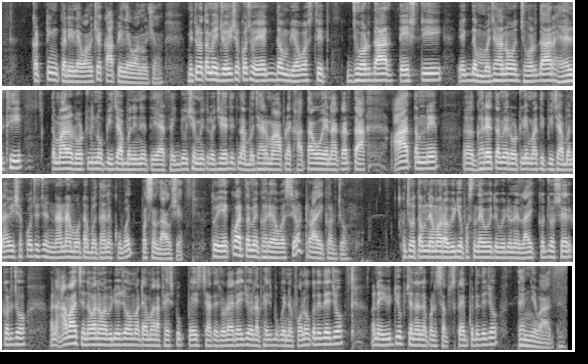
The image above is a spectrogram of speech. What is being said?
કટિંગ કરી લેવાનું છે, કાપી લેવાનું છે. મિત્રો, તમે જોઈ શકો છો, એકદમ વ્યવસ્થિત, જોરદાર, ટેસ્ટી, એકદમ મજાનો, જોરદાર, હેલ્થી તમારા રોટલીનો પીઝા બનીને તૈયાર થઈ ગયો છે. મિત્રો, જે રીતના બજારમાં આપણે ખાતા હોય એના કરતાં આ તમને ઘરે તમે રોટલીમાંથી પીઝા બનાવી શકો છો, જે નાના મોટા બધાને ખૂબ જ પસંદ આવશે. તો એકવાર તમે ઘરે અવશ્ય ટ્રાય કરજો. જો તમને અમારો વીડિયો પસંદ આવ્યો હોય તો વિડીયોને લાઇક કરજો શેર કરજો, અને આવા જ નવા નવા વીડિયો જોવા માટે અમારા ફેસબુક પેજ સાથે જોડાઈ રહેજો એટલે ફેસબુક એને ફોલો કરી દેજો, અને યુટ્યુબ ચેનલને પણ સબસ્ક્રાઈબ કરી દેજો. ધન્યવાદ.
